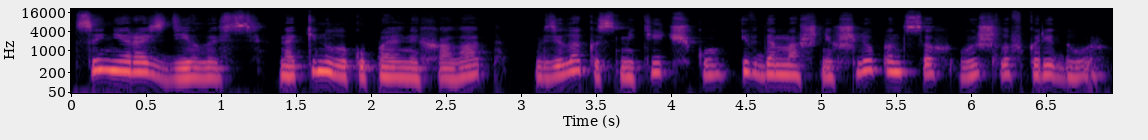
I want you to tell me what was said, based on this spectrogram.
Циния разделась, накинула купальный халат, взяла косметичку и в домашних шлепанцах вышла в коридор.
